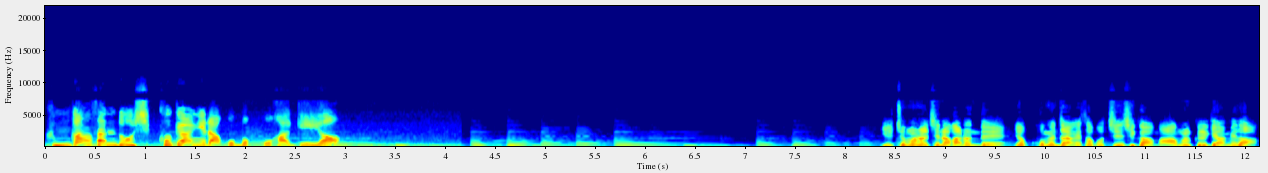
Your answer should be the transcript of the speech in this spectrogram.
금강산도 식후경이라고 먹고 가게요. 일주문을 지나가는데 옆 공연장에서 멋진 시가 마음을 끌게 합니다.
